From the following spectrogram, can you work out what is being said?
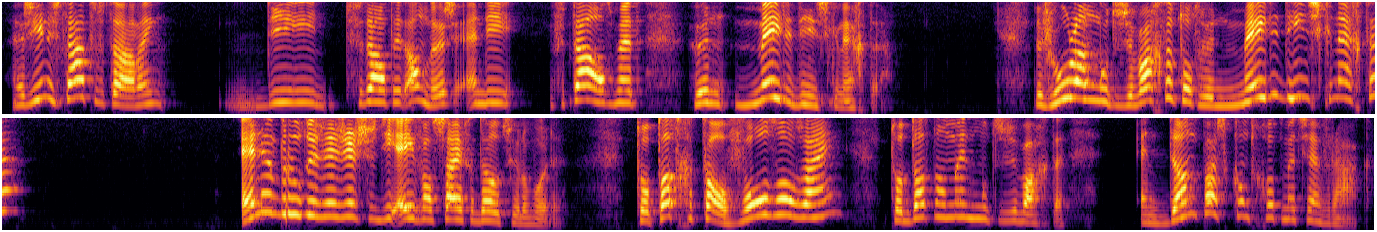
herziene statenvertaling, die vertaalt dit anders. En die vertaalt met hun mededienstknechten. Dus hoe lang moeten ze wachten tot hun mededienstknechten en hun broeders en zusters die evenals zij gedood zullen worden? Tot dat getal vol zal zijn, tot dat moment moeten ze wachten. En dan pas komt God met zijn wraak.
